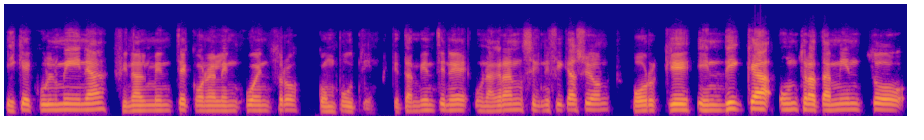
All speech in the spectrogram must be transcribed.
y que culmina finalmente con el encuentro con Putin, que también tiene una gran significación porque indica un tratamiento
